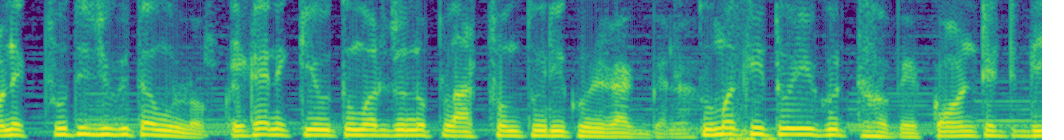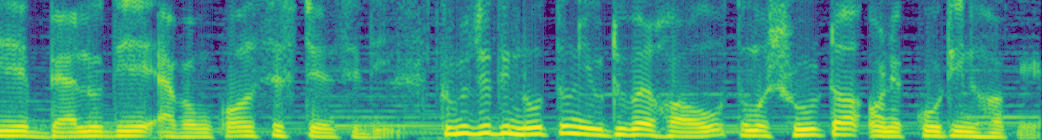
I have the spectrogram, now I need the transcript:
অনেক প্রতিযোগিতামূলক। এখানে কেউ তোমার জন্য প্ল্যাটফর্ম তৈরি করে রাখবে না। তোমাকেই তৈরি করতে হবে কন্টেন্ট দিয়ে ভ্যালু দিয়ে এবং কনসিস্টেন্সি দিয়ে। তুমি যদি নতুন ইউটিউবার হও, তোমার শুরুটা অনেক কঠিন হবে।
